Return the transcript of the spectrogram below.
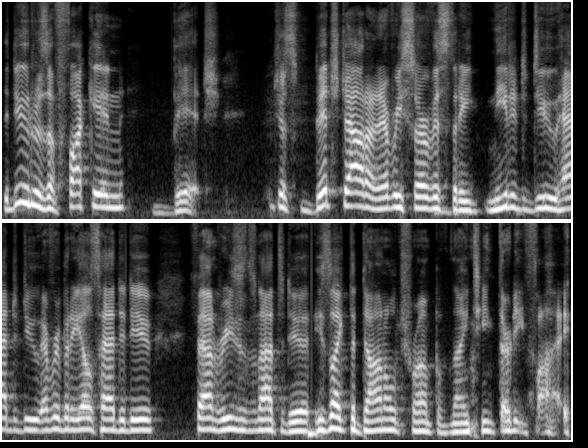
the dude was a fucking bitch. Just bitched out on every service that he needed to do, had to do, everybody else had to do, found reasons not to do it. He's like the Donald Trump of 1935.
